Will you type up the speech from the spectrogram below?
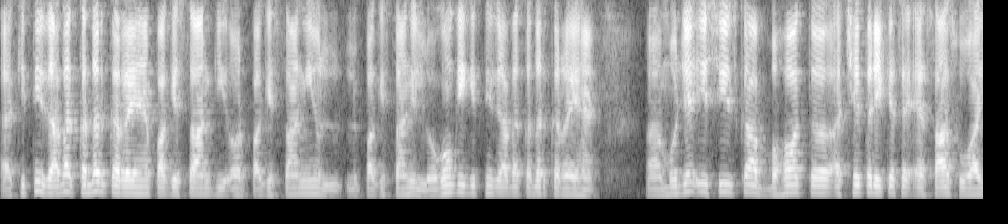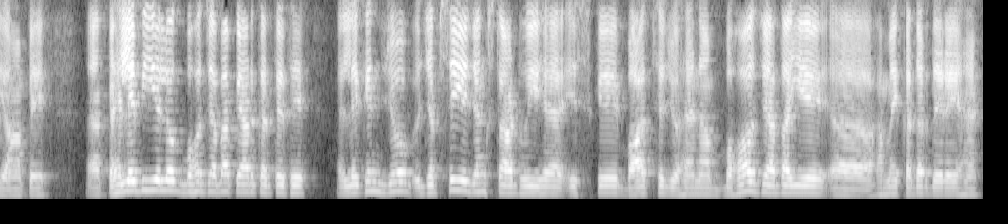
कितनी ज़्यादा कदर कर रहे हैं पाकिस्तान की और पाकिस्तानियों, पाकिस्तानी लोगों की कितनी ज़्यादा कदर कर रहे हैं। मुझे इस चीज़ का बहुत अच्छे तरीके से एहसास हुआ यहाँ पे। पहले भी ये लोग बहुत ज़्यादा प्यार करते थे, लेकिन जो, जब से ये जंग स्टार्ट हुई है, इसके बाद से जो है ना, बहुत ज़्यादा ये हमें कदर दे रहे हैं।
